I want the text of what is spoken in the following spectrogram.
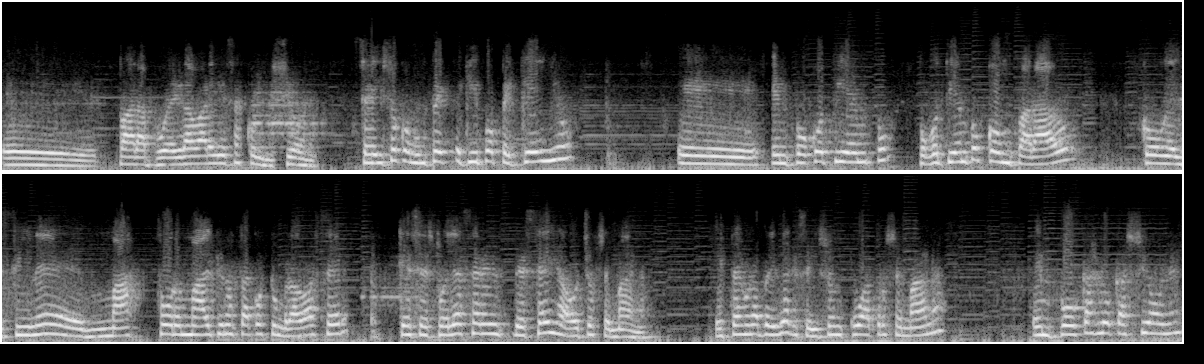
eh, para poder grabar en esas condiciones. Se hizo con un equipo pequeño, eh, en poco tiempo, poco tiempo comparado con el cine más formal que uno está acostumbrado a hacer, que se suele hacer de 6 a 8 semanas. Esta es una película que se hizo en 4 semanas, en pocas locaciones,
